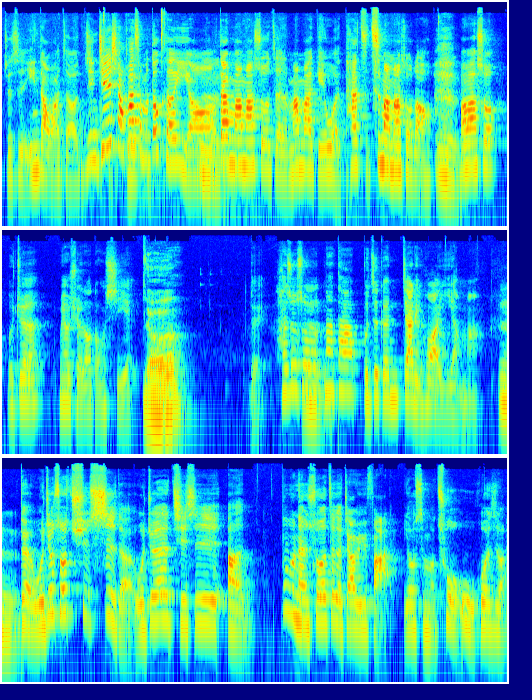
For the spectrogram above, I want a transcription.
就是引导完之后，你今天想画什么都可以哦。但妈妈说真的，妈妈给我，他只是妈妈说的哦。嗯，妈妈说，我觉得没有学到东西耶。有。对，他就说，嗯、那他不是跟家里话一样吗？嗯，对，我就说去是的，我觉得其实呃，不能说这个教育法有什么错误或者什么，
